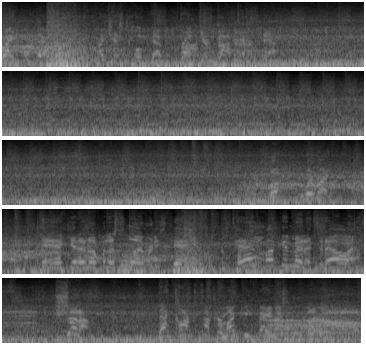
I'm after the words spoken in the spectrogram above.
Right, up there. I just hope that broke your goddamn neck. Can't get enough of the celebrities, can you? Ten fucking minutes in LS. Shut up! That cocksucker might be famous, but oh!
